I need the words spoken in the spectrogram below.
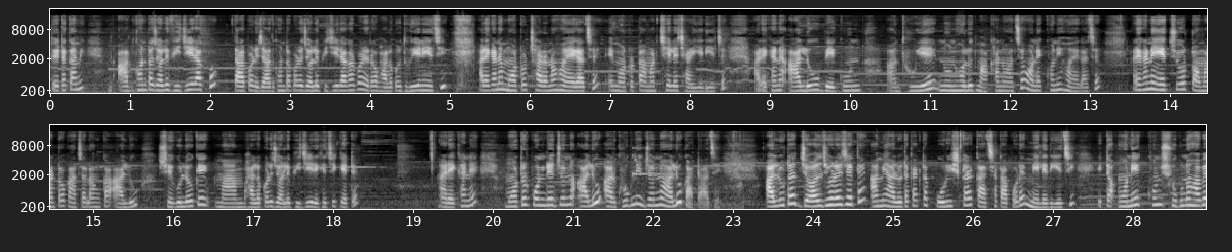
তো এটাকে আমি আধ ঘণ্টা জলে ভিজিয়ে রাখব। তারপরে যে আধ ঘণ্টা পরে জলে ভিজিয়ে রাখার পর এটাকে ভালো করে ধুয়ে নিয়েছি। আর এখানে মটর ছাড়ানো হয়ে গেছে। এই মটরটা আমার ছেলে ছাড়িয়ে দিয়েছে। আর এখানে আলু, বেগুন ধুয়ে নুন, হলুদ মাখানো আছে, অনেকক্ষণই হয়ে গেছে। আর এখানে এঁচোড় টমাটো, কাঁচা লঙ্কা, আলু সেগুলোকে ভালো করে জলে ভিজিয়ে রেখেছি কেটে। আর এখানে মটর পনিরের জন্য আলু আর ঘুগনির জন্য আলু কাটা আছে। আলুটা জল ঝরে যেতে আমি আলুটাকে একটা পরিষ্কার কাঁচা কাপড়ে মেলে দিয়েছি। এটা অনেকক্ষণ শুকনো হবে,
